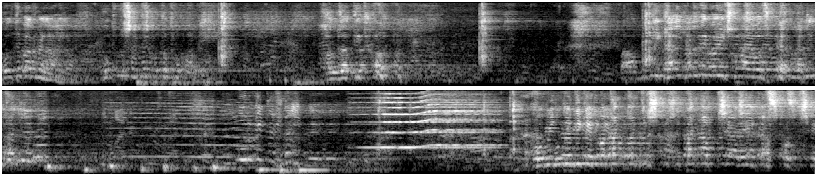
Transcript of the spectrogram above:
বলতে পারবে না কুকুর সাপের কত গোবিন্দ দিকে তাকাচ্ছে কাজ করছে।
